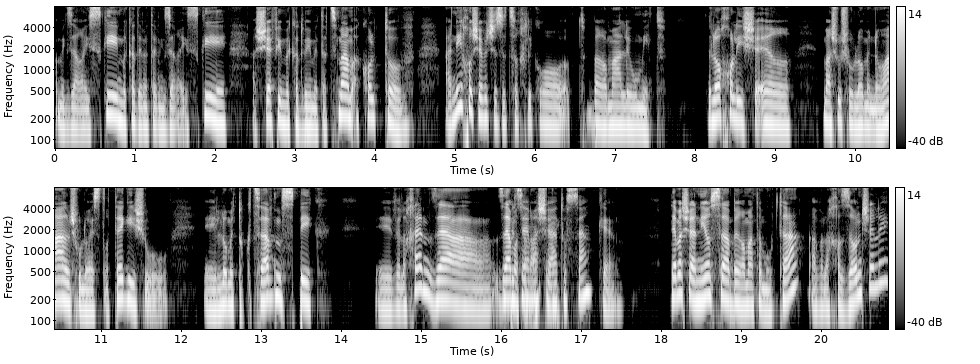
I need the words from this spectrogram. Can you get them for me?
המגזר העסקי מקדם את המגזר העסקי, השפים מקדמים את עצמם, הכל טוב. אני חושבת שזה צריך לקרות ברמה הלאומית. זה לא יכול להישאר משהו שהוא לא מנוהל, שהוא לא אסטרטגי, שהוא אה, לא מתוקצב מספיק, אה, ולכן זה, ה, זה המטרה שלי. וזה מה שאת עושה? כן. זה מה שאני עושה ברמת עמותה, אבל החזון שלי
